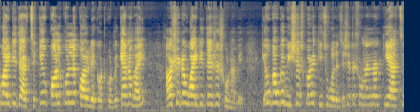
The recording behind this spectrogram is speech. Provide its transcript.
ওয়াইটিতে আছে কেউ কল করলে কল রেকর্ড করবে। কেন ভাই? আবার সেটা ওয়াইটিতে এসে শোনাবে। কেউ কাউকে বিশ্বাস করে কিছু বলেছে। সেটা শোনানোর কি আছে?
